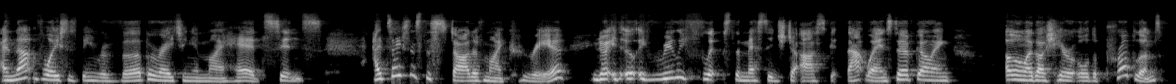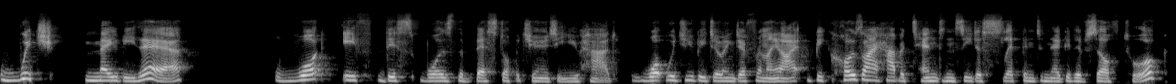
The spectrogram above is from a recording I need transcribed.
And that voice has been reverberating in my head since I'd say since the start of my career, you know, it, it really flips the message to ask it that way instead of going, oh my gosh, here are all the problems, which may be there. What if this was the best opportunity you had? What would you be doing differently? I, because I have a tendency to slip into negative self talk,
